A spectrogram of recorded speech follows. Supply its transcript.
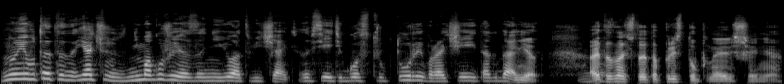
Ну и вот это, я что, не могу же я за нее отвечать, за все эти госструктуры, врачей и так далее. Нет. Ну, А это значит, что это преступное решение.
